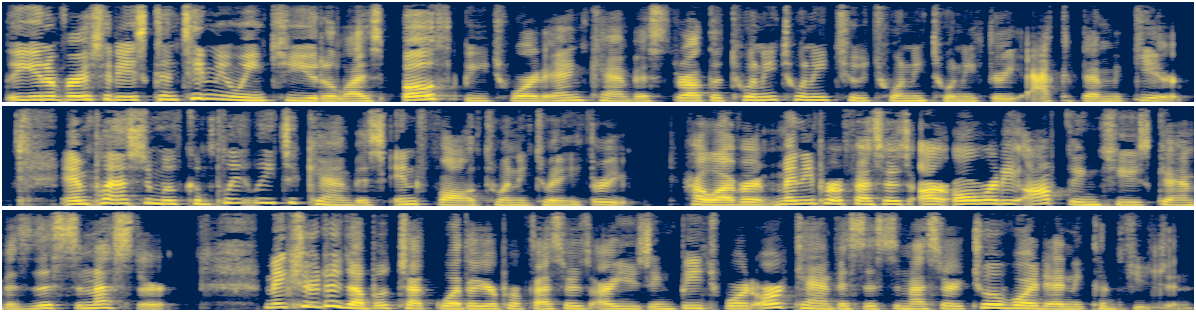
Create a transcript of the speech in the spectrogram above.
The university is continuing to utilize both Beachboard and Canvas throughout the 2022 2023 academic year and plans to move completely to Canvas in fall 2023. However, many professors are already opting to use Canvas this semester. Make sure to double check whether your professors are using Beachboard or Canvas this semester to avoid any confusion.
